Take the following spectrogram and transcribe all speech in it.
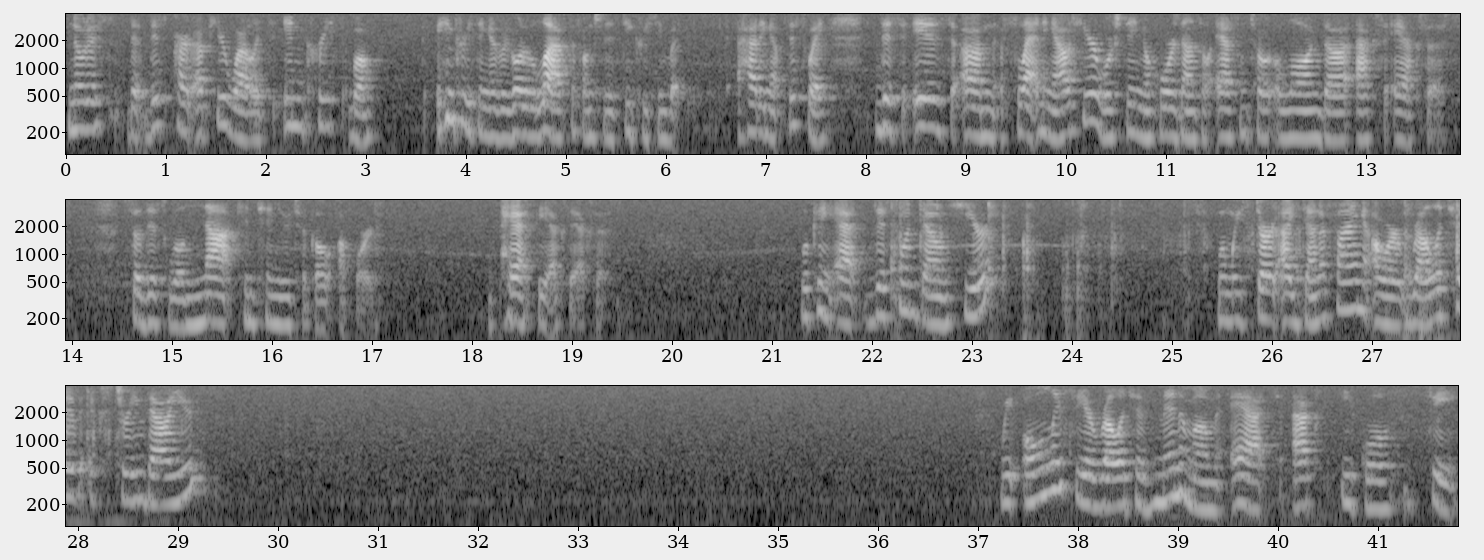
Notice that this part up here, while it's increase, well, increasing as we go to the left, the function is decreasing, but heading up this way, this is um, flattening out here. We're seeing a horizontal asymptote along the x-axis. So this will not continue to go upward past the x-axis. Looking at this one down here, when we start identifying our relative extreme values, we only see a relative minimum at x equals c.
